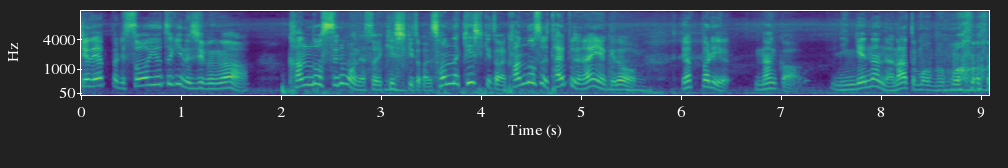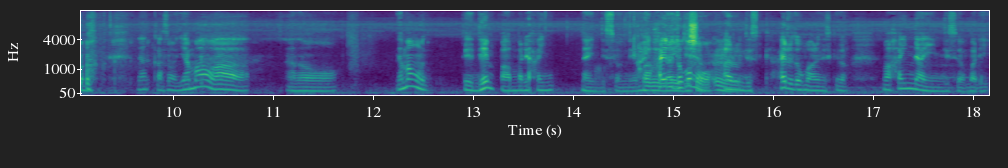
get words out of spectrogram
けどやっぱりそういう時の自分は感動するもんねそういう景色とかで、そんな景色とか感動するタイプじゃないんやけど、うん。やっぱりなんか人間なんだなと思う僕も、なんかその山はあの山もで電波あんまり入んないんですよね、まあ、入るとこもあるんです、入るとこもあるんですけど、まあ、入んないんですよあんまり。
